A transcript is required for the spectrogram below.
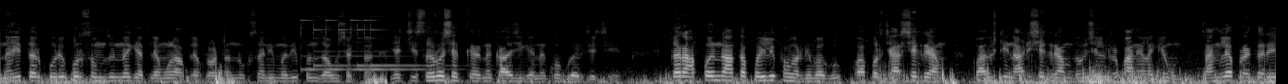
नाही तर पुरेपूर समजून न घेतल्यामुळे आपल्या प्लॉटां नुकसानीमध्ये पण जाऊ शकतात याची सर्व शेतकऱ्यांना काळजी घेणं खूप गरजेची आहे. तर आपण आता पहिली फवारणी बघू. कॉपर चारशे ग्रॅम. बावीस टीन अडीचशे ग्रॅम दोनशे लिटर पाण्याला घेऊन चांगल्या प्रकारे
